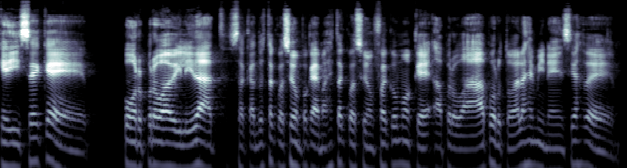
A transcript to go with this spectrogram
que dice que por probabilidad, sacando esta ecuación, porque además esta ecuación fue como que aprobada por todas las eminencias de,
